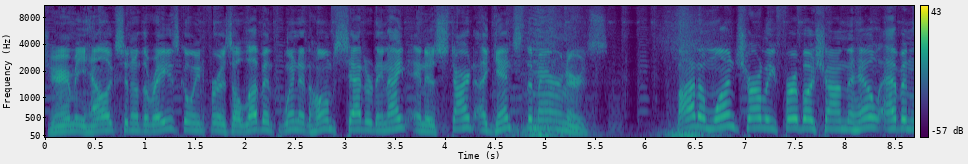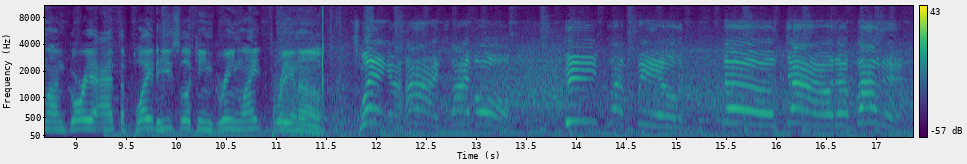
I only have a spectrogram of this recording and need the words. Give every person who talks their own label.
Speaker 1: Jeremy Hellickson of the Rays going for his 11th win at home Saturday night in his start against the Mariners. Bottom one, Charlie Furbush on the hill. Evan Longoria at the plate. He's looking green light 3 0.
Speaker 2: Swing a high fly ball. Deep left field. No doubt about it.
